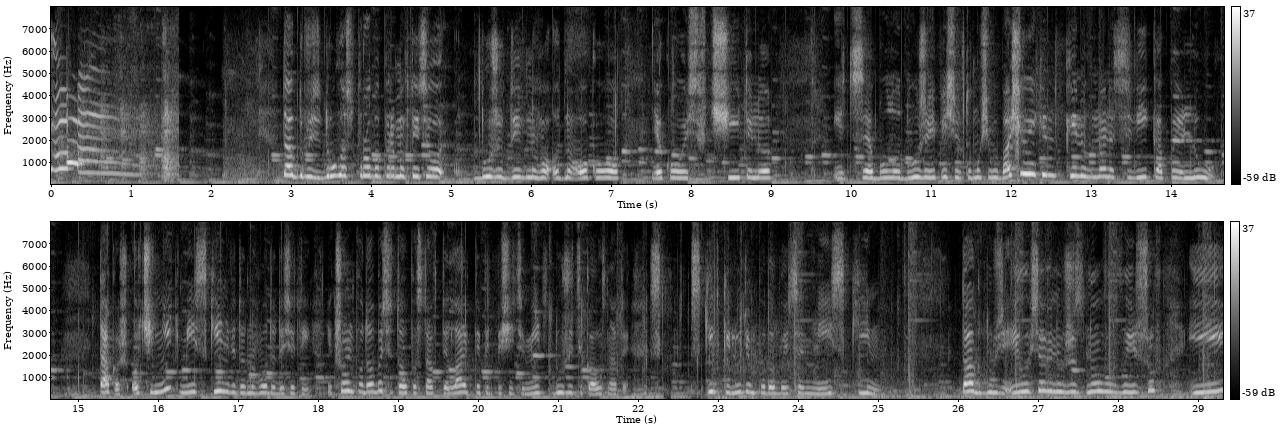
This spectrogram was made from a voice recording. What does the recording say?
Так, друзі, друга спроба перемогти цього дуже дивного одноокого якогось вчителя. І це було дуже епічно, тому що ви бачили, як він кинув в мене свій капелюх. Також оцініть мій скін від 1 до 10. Якщо вам подобається, то поставте лайк та підпишіться. Мені дуже цікаво знати, скільки людям подобається мій скін. Так, друзі, і ось він вже знову вийшов, і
